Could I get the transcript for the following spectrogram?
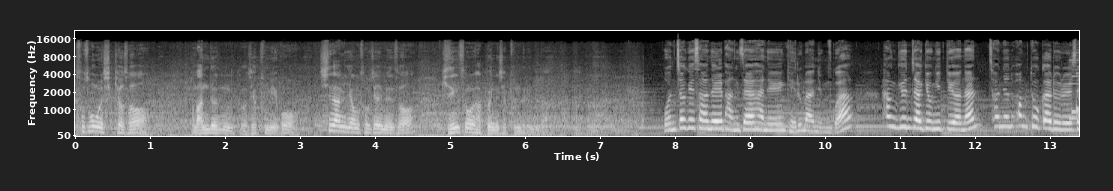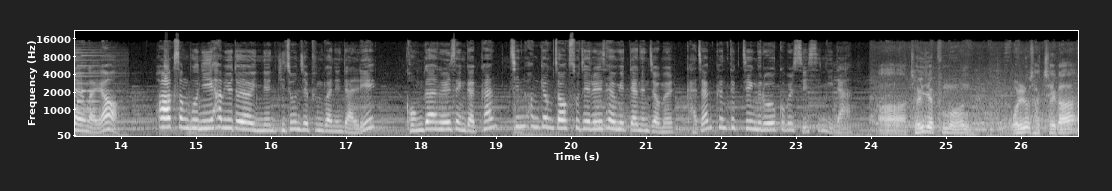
소송을 시켜서 만든 그 제품이고 친환경 소재이면서 기능성을 갖고 있는 제품들입니다. 원적외 선을 방사하는 게르마늄과 항균 작용이 뛰어난 천연 황토 가루를 사용하여 화학 성분이 함유되어 있는 기존 제품과는 달리 건강을 생각한 친환경적 소재를 사용했다는 점을 가장 큰 특징으로 꼽을 수 있습니다. 아, 저희 제품은 원료 자체가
